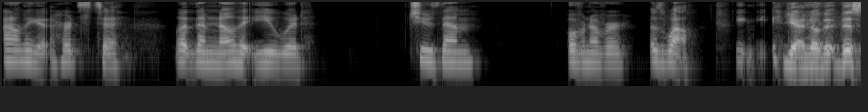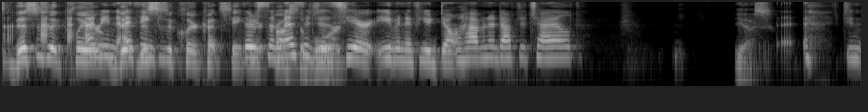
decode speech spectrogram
I don't think it hurts to let them know that you would choose them over and over as well. Yeah, no, this this is a clear. I mean, th- I think this is a clear cut statement. There's some messages here, even if you don't have an adopted child. Yes. Uh,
